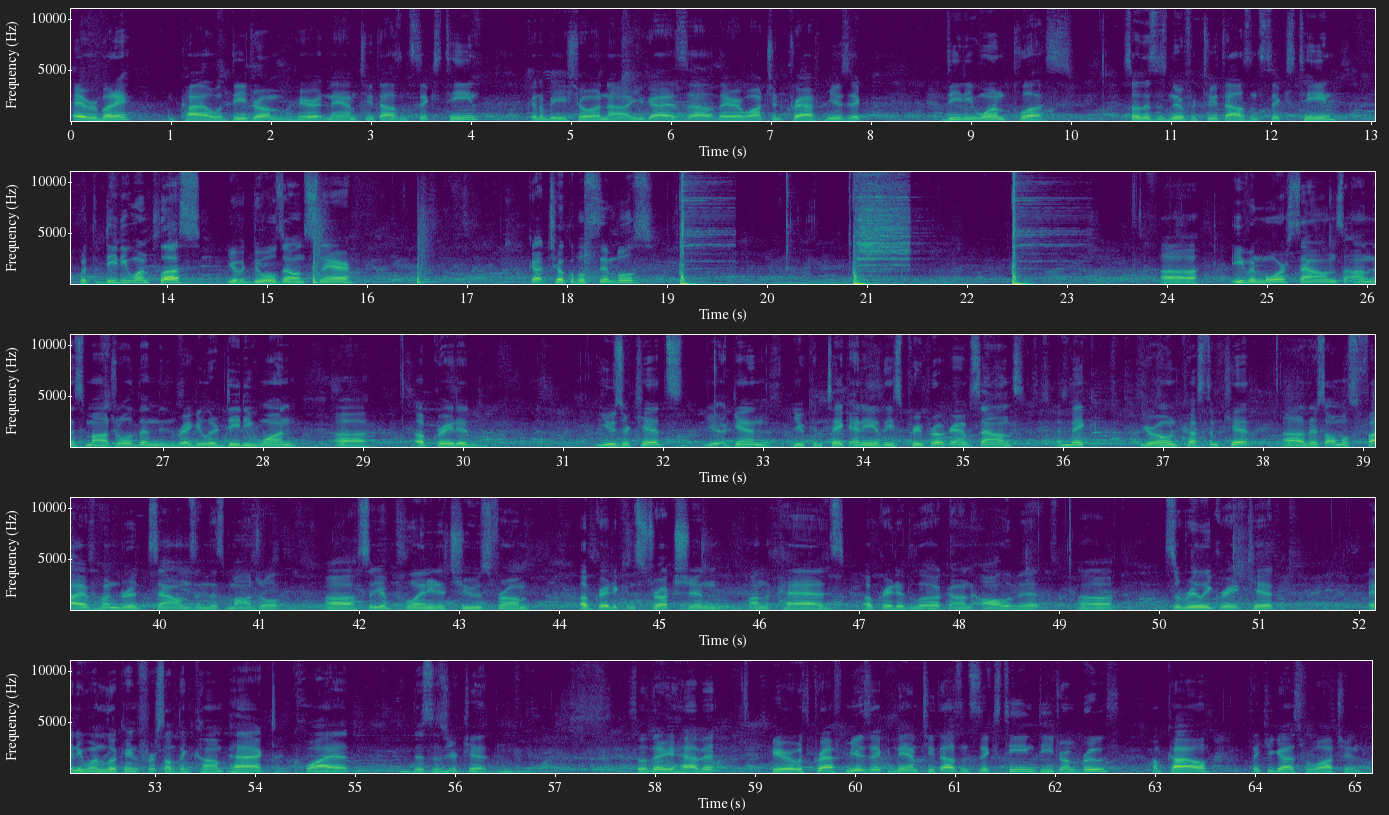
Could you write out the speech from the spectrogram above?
Hey everybody, I'm Kyle with ddrum. We're here at NAMM 2016. Gonna be showing uh, you guys out there watching Kraft Music DD1 Plus. So this is new for 2016. With the DD1 Plus, you have a dual zone snare, got chokeable cymbals, uh, even more sounds on this module than the regular DD1. Uh, upgraded user kits. You, again, you can take any of these pre-programmed sounds and make your own custom kit. Uh, there's almost 500 sounds in this module, uh, so you have plenty to choose from. Upgraded construction on the pads, upgraded look on all of it. Uh, it's a really great kit. Anyone looking for something compact, quiet, this is your kit. So there you have it. Here with Kraft Music, NAMM 2016 ddrum booth. I'm Kyle. Thank you guys for watching.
